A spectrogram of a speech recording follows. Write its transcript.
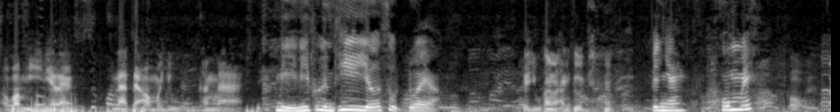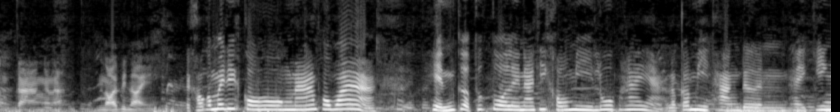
เอาว่าหมีเนี่ยแหละ น่าจะเอามาอยู่ข้างหน้า หมีนี่พื้นที่เยอะสุดด้วยอะ แต่อยู่ข้างหลังสุด เป็นไง คุ้มไหมก็ตรงกลางอะนะ น้อยไปหน่อย แต่เขาก็ไม่ได้โกงนะ เพราะว่า เห็นเกือบทุกตัวเลยนะที่เขามีรูปให้อะ แล้วก็มีทางเดินไฮกิ้ง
